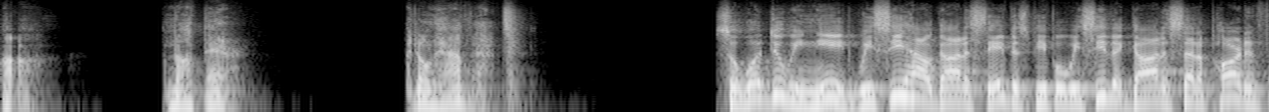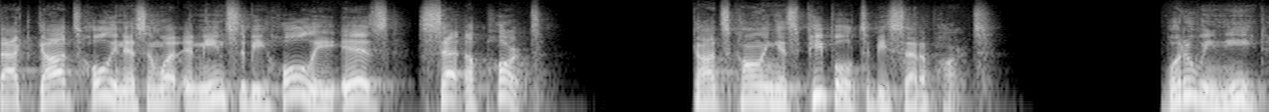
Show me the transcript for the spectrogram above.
uh uh-uh, uh, i am not there. I don't have that. So, what do we need? We see how God has saved his people. We see that God is set apart. In fact, God's holiness and what it means to be holy is set apart. God's calling his people to be set apart. What do we need?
